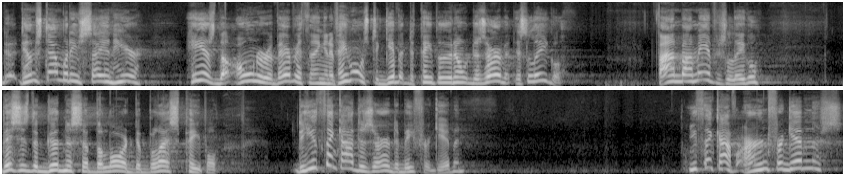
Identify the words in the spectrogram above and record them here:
Do you understand what he's saying here? He is the owner of everything, and if he wants to give it to people who don't deserve it, it's legal. Fine by me if it's legal. This is the goodness of the Lord to bless people. Do you think I deserve to be forgiven? You think I've earned forgiveness?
